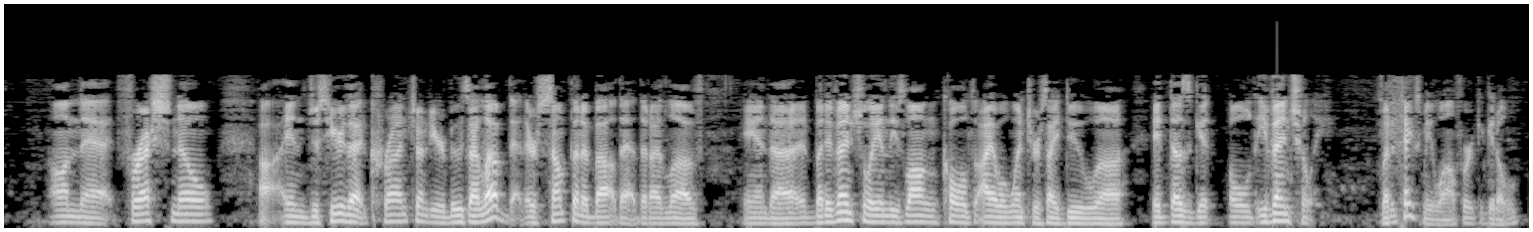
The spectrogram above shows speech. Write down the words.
on that fresh snow uh, and just hear that crunch under your boots, I love that. There's something about that that I love. And uh, but eventually, in these long, cold Iowa winters, I do. Uh, it does get old eventually, but it takes me a while for it to get old.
